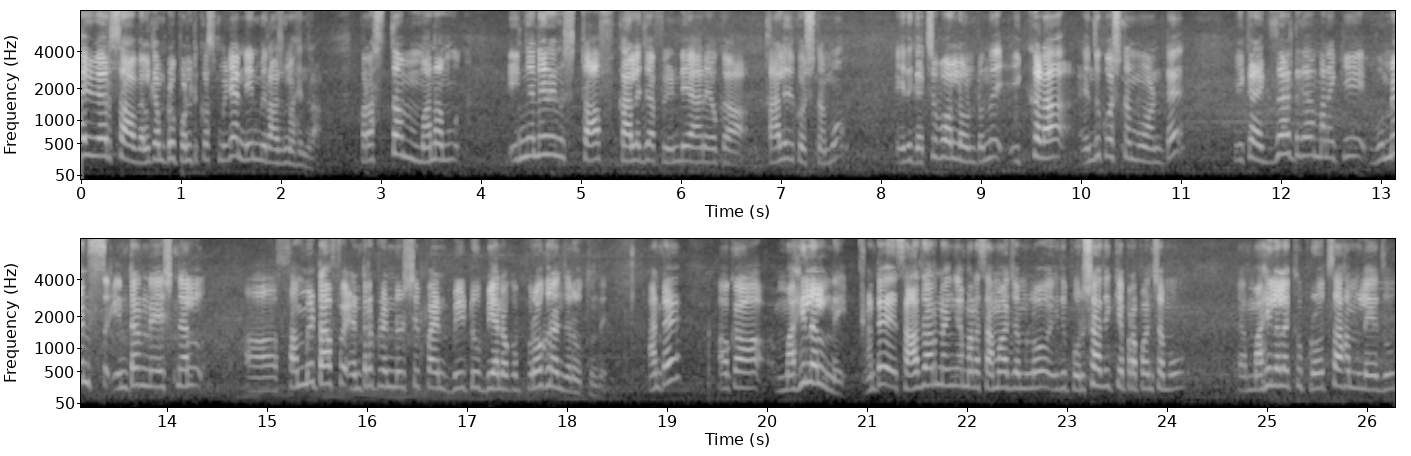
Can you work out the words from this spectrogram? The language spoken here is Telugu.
Hi viewers welcome to Politicos media. నేను మీ రాజ్ మహేంద్ర. ప్రస్తుతం మనం engineering staff college of India అనే ఒక కాలేజీకి వచ్చినాము. ఇది గచ్చిబౌల్లో ఉంటుంది. ఇక్కడ ఎందుకు వచ్చినాము అంటే ఇక్కడ ఎగ్జాక్ట్గా మనకి women's international summit of entrepreneurship and B two B అనే ఒక ప్రోగ్రాం జరుగుతుంది. అంటే ఒక మహిళల్ని అంటే సాధారణంగా మన సమాజంలో ఇది పురుషాధిక్య ప్రపంచము. మహిళలకు ప్రోత్సాహం లేదు.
